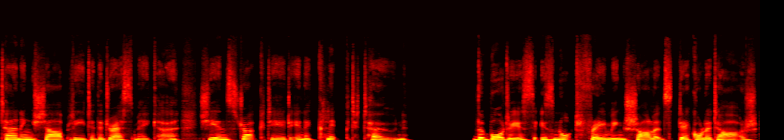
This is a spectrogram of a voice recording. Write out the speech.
Turning sharply to the dressmaker, she instructed in a clipped tone The bodice is not framing Charlotte's décolletage.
